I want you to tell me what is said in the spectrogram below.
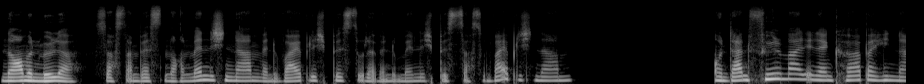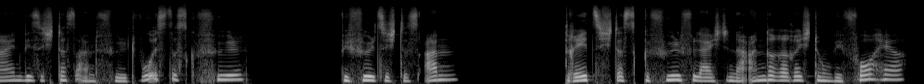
Norman Müller, sagst am besten noch einen männlichen Namen, wenn du weiblich bist oder wenn du männlich bist, sagst du einen weiblichen Namen. Und dann fühl mal in deinen Körper hinein, wie sich das anfühlt. Wo ist das Gefühl? Wie fühlt sich das an? Dreht sich das Gefühl vielleicht in eine andere Richtung wie vorher?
